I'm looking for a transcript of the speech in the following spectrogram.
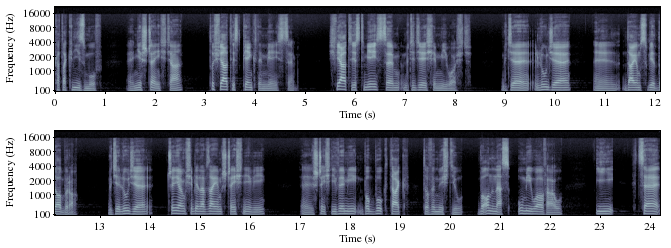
kataklizmów, e, nieszczęścia, to świat jest pięknym miejscem Świat jest miejscem, gdzie dzieje się miłość, gdzie ludzie y, dają sobie dobro, gdzie ludzie czynią siebie nawzajem szczęśliwi, y, szczęśliwymi, bo Bóg tak to wymyślił, bo On nas umiłował i chce,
